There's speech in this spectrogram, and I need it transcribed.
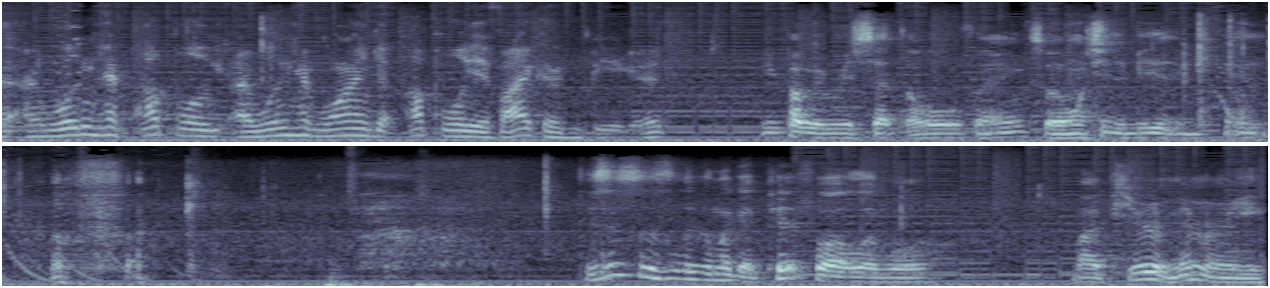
I, I wouldn't have upload. I wouldn't have wanted to upload if I couldn't beat it. You probably reset the whole thing, so I want you to beat it again. Oh fuck. This is just looking like a pitfall level. My pure memory.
